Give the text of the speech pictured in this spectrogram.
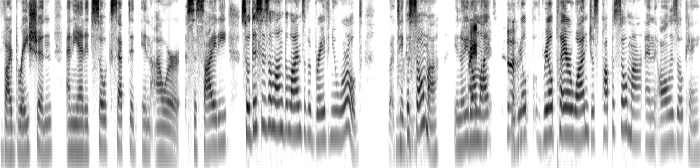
vibration and yet it's so accepted in our society. So this is along the lines of a brave new world. Take a Mhm. soma. You know, you don't like real real player one, just pop a soma and all is okay.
